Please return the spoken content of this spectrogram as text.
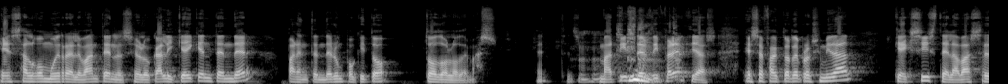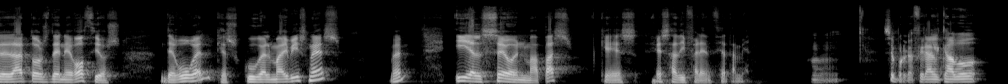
es algo muy relevante en el SEO local y que hay que entender para entender un poquito todo lo demás. ¿eh? Matices, diferencias, ese factor de proximidad, que existe la base de datos de negocios de Google, que es Google My Business, ¿eh? y el SEO en mapas, que es esa diferencia también. Sí, porque al fin y al cabo,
